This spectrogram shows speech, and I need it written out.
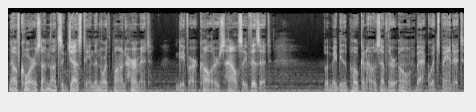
Now, of course, I'm not suggesting the North Pond Hermit gave our caller's house a visit, but maybe the Poconos have their own backwoods bandit.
